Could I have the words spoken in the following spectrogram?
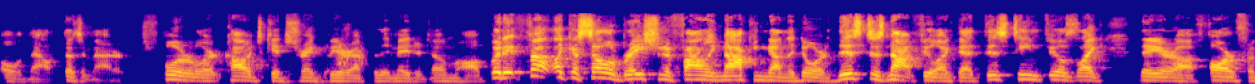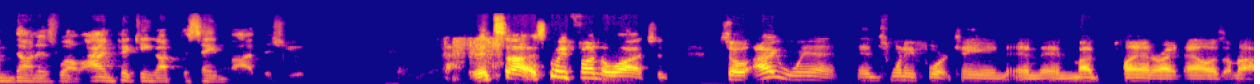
old now. It doesn't matter. Spoiler alert: college kids drank beer after they made it to Omaha. But it felt like a celebration of finally knocking down the door. This does not feel like that. This team feels like they are uh, far from done as well. I'm picking up the same vibe as you. It's uh, it's gonna be fun to watch. So I went in 2014, and and my plan right now is I'm gonna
